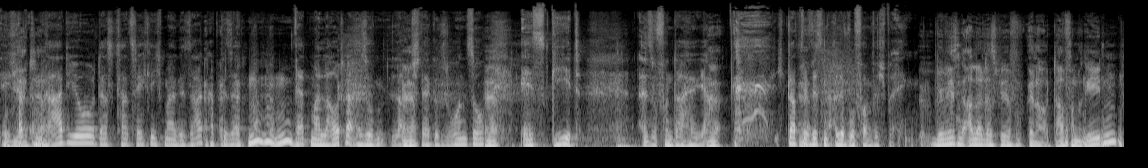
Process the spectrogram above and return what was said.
ich habe im Radio das tatsächlich mal gesagt, habe gesagt, hm, hm, hm, werd mal lauter, also Lautstärke ja. so und so. Ja. Es geht. Also von daher ja. ja. Ich glaube, wir wissen alle, wovon wir sprechen. Wir wissen alle, dass wir genau davon reden.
